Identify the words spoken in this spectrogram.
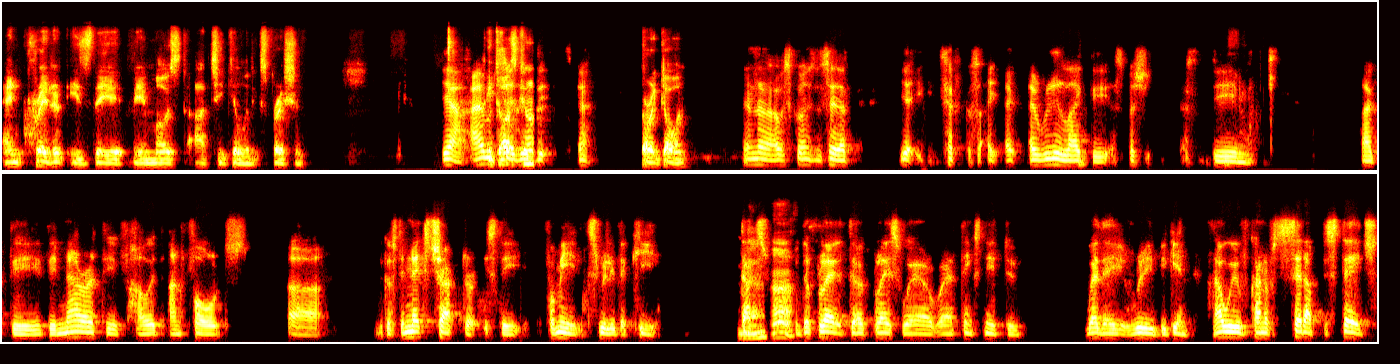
and credit is their their most articulate expression. Yeah i would say that, I, yeah. Sorry go on. No, no i was going to say that yeah except because I, I, I really like the especially the like the the narrative how it unfolds uh because the next chapter is the for me it's really the key. That's yeah. the place the place where where things need to where they really begin. Now we've kind of set up the stage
